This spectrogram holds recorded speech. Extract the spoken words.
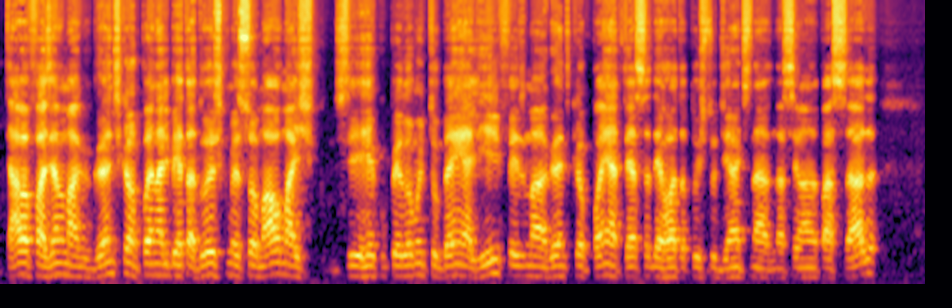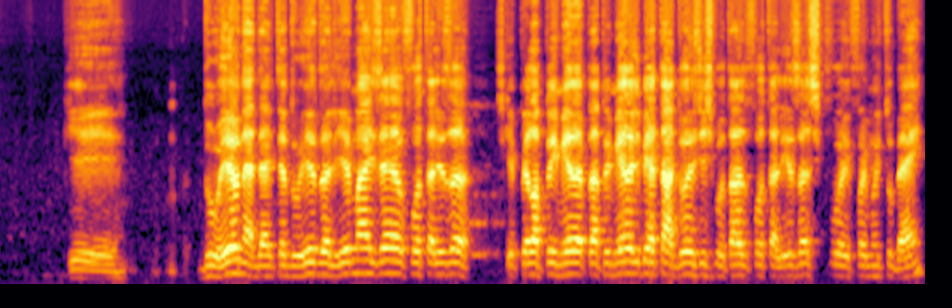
estava fazendo uma grande campanha na Libertadores, começou mal, mas se recuperou muito bem ali, fez uma grande campanha até essa derrota para o Estudiantes na, na semana passada, que doeu, né? Deve ter doído ali, mas é o Fortaleza, acho que pela primeira, pela primeira Libertadores disputada do Fortaleza, acho que foi, foi muito bem.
